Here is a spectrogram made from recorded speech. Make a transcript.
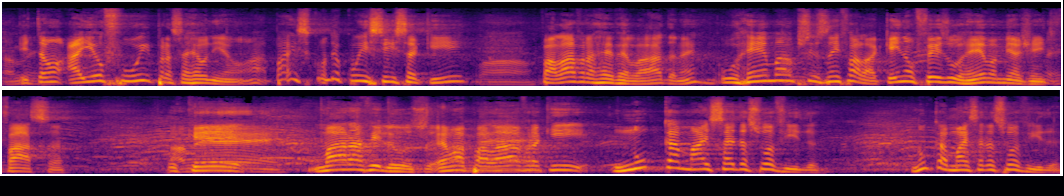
Amém. Então, aí eu fui para essa reunião. Rapaz, quando eu conheci isso aqui, Uau. palavra revelada, né? O rema, não preciso nem falar. Quem não fez o rema, minha gente, faça. Porque maravilhoso. É uma palavra que nunca mais sai da sua vida. Nunca mais sai da sua vida.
